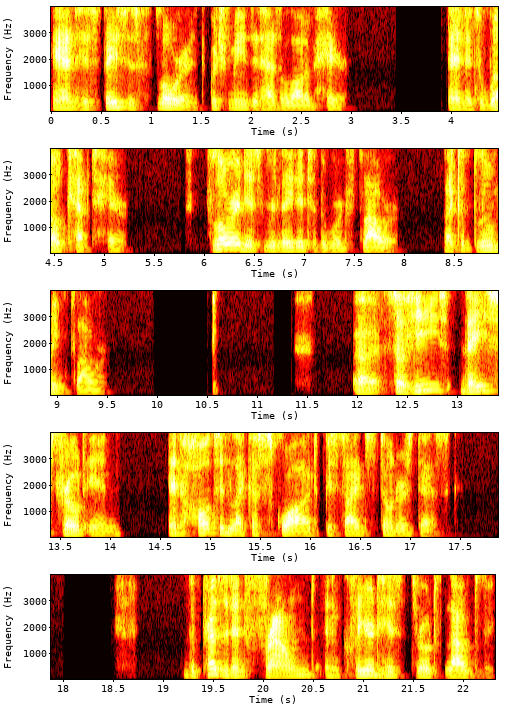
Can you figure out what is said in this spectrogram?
and his face is florid, which means it has a lot of hair, and it's well-kept hair. Florid is related to the word flower, like a blooming flower. Uh, so he they strode in and halted like a squad beside Stoner's desk. The president frowned and cleared his throat loudly.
